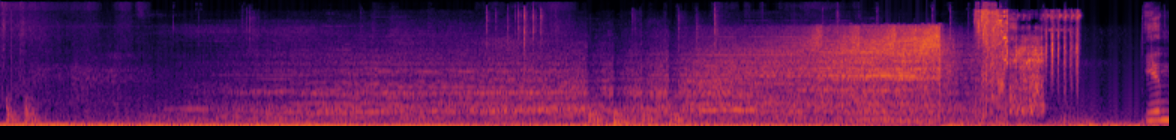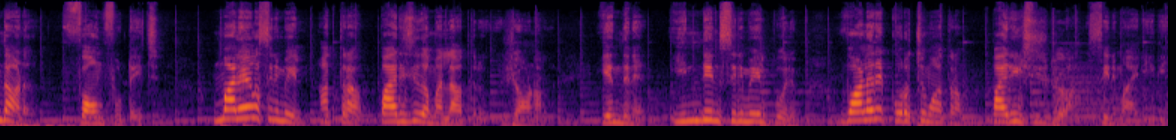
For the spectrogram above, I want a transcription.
എന്താണ് ഫോൺ ഫുട്ടേജ് മലയാള സിനിമയിൽ അത്ര പരിചിതമല്ലാത്തൊരു ജോണർ എന്തിന് ഇന്ത്യൻ സിനിമയിൽ പോലും വളരെ കുറച്ചു മാത്രം പരീക്ഷിച്ചിട്ടുള്ള സിനിമാ രീതി?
